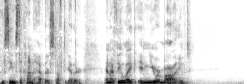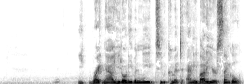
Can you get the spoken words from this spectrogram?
who seems to kind of have their stuff together. And I feel like in your mind, right now, you don't even need to commit to anybody. You're single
